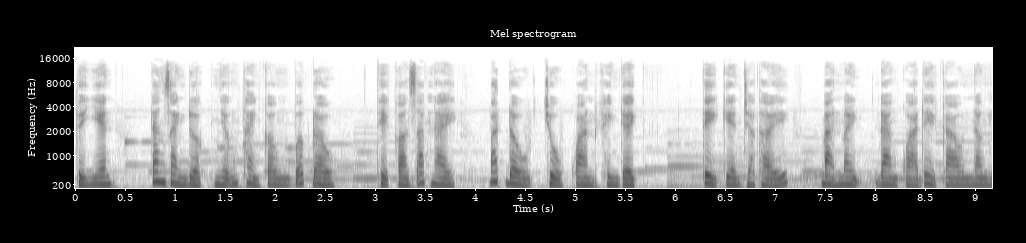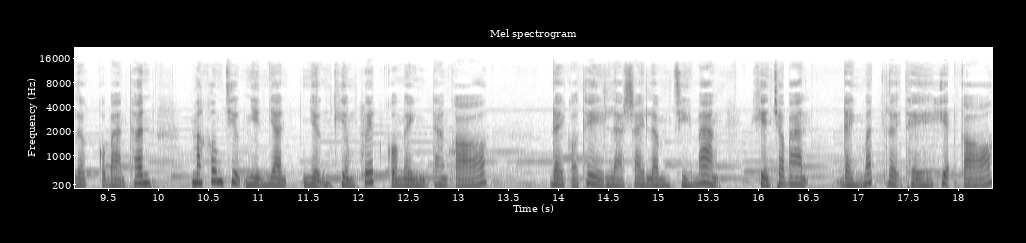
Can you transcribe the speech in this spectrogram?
Tuy nhiên, đang giành được những thành công bước đầu thì con giáp này bắt đầu chủ quan khinh địch. Tỷ kiên cho thấy bản mệnh đang quá đề cao năng lực của bản thân mà không chịu nhìn nhận những khiếm khuyết của mình đang có. Đây có thể là sai lầm chí mạng khiến cho bạn đánh mất lợi thế hiện có.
